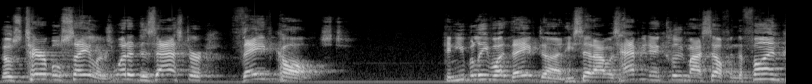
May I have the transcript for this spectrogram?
Those terrible sailors. What a disaster they've caused. Can you believe what they've done? He said, I was happy to include myself in the fun,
